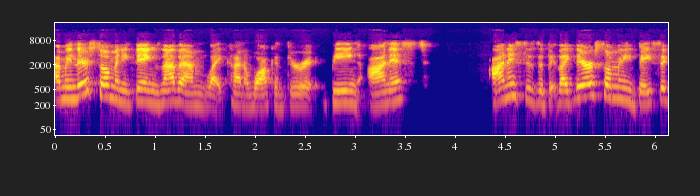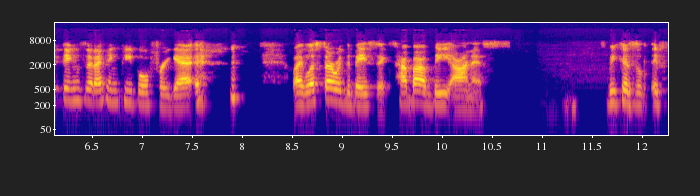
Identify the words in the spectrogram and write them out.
I mean, there's so many things now that I'm like kind of walking through it. Being honest, honest is a bit like there are so many basic things that I think people forget. like, let's start with the basics. How about be honest? Because if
